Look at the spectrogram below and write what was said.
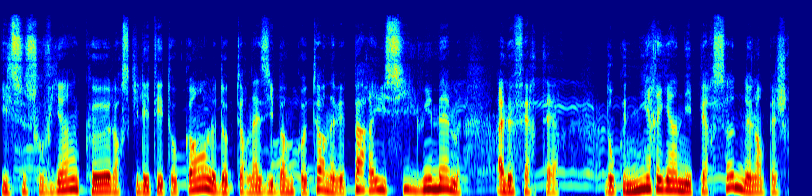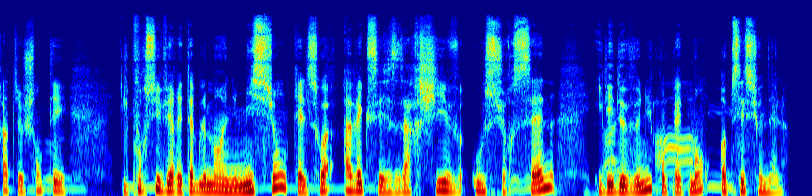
Il se souvient que lorsqu'il était au camp, le docteur nazi Baumkotter n'avait pas réussi lui-même à le faire taire. Donc ni rien ni personne ne l'empêchera de chanter. Il poursuit véritablement une mission, qu'elle soit avec ses archives ou sur scène. Il est devenu complètement obsessionnel.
